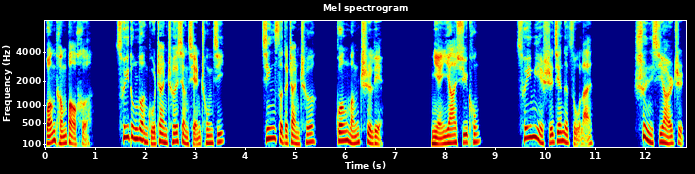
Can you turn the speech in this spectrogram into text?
王腾暴喝，催动乱骨战车向前冲击，金色的战车。光芒炽烈，碾压虚空，摧灭时间的阻拦，瞬息而至，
